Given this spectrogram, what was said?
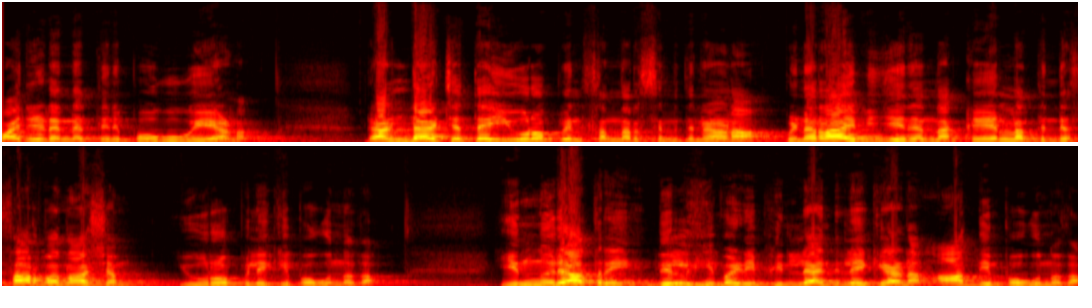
പര്യടനത്തിന് പോകുകയാണ്. രണ്ടാഴ്ചത്തെ യൂറോപ്യൻ സന്ദർശനത്തിനാണ് പിണറായി വിജയൻ എന്ന കേരളത്തിന്റെ സർവനാശം യൂറോപ്പിലേക്ക് പോകുന്നത്. ഇന്നു രാത്രി ഡൽഹി വഴി ഫിൻലാൻഡിലേക്കാണ് ആദ്യം പോകുന്നത്.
